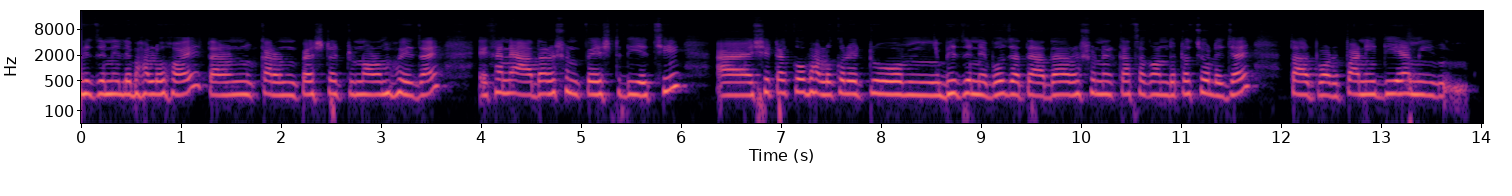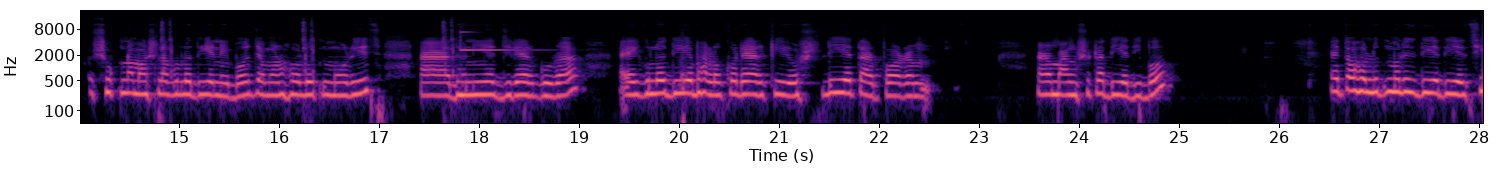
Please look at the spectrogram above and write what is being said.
ভেজে নিলে ভালো হয়, কারণ কারণ পেঁয়াজটা একটু নরম হয়ে যায়। এখানে আদা রসুন পেস্ট দিয়েছি সেটাকেও ভালো করে একটু ভেজে নেব যাতে আদা রসুনের কাঁচা গন্ধটা চলে যায়। তারপর পানি দিয়ে আমি শুকনো মশলাগুলো দিয়ে নেব, যেমন হলুদ মরিচ ধনিয়া জিরার গুঁড়া। এইগুলো দিয়ে ভালো করে আর কি উসলিয়ে তারপর মাংসটা দিয়ে দিব। তো হলুদ মরিচ দিয়ে দিয়েছি।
